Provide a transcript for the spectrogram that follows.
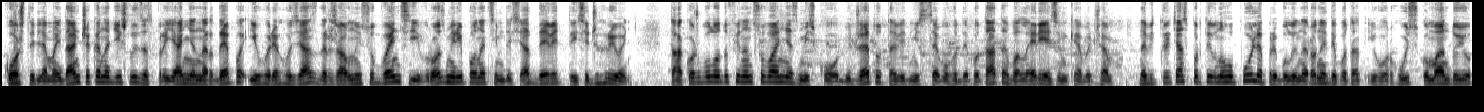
Кошти для майданчика надійшли за сприяння нардепа Ігоря Гозя з державної субвенції в розмірі понад 79 тисяч гривень. Також було дофінансування з міського бюджету та від місцевого депутата Валерія Зінкевича. На відкриття спортивного поля прибули народний депутат Ігор Гусь з командою,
